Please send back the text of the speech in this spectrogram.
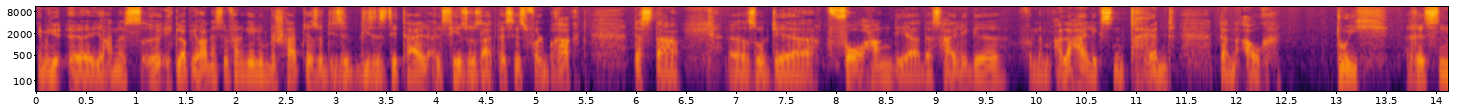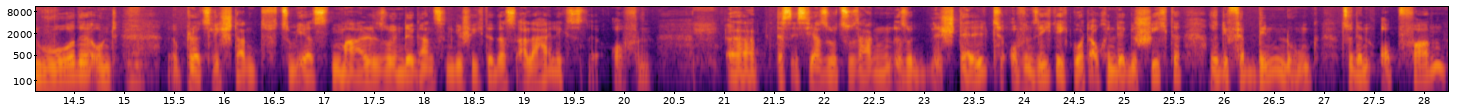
Im äh, Johannes, äh, ich glaube, Johannes Evangelium beschreibt ja so diese, dieses Detail, als Jesus sagt, es ist vollbracht, dass da äh, so der Vorhang, der das Heilige von dem Allerheiligsten trennt, dann auch durchrissen wurde und ja. plötzlich stand zum ersten Mal so in der ganzen Geschichte das Allerheiligste offen. Das ist ja sozusagen, so stellt offensichtlich Gott auch in der Geschichte, also die Verbindung zu den Opfern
